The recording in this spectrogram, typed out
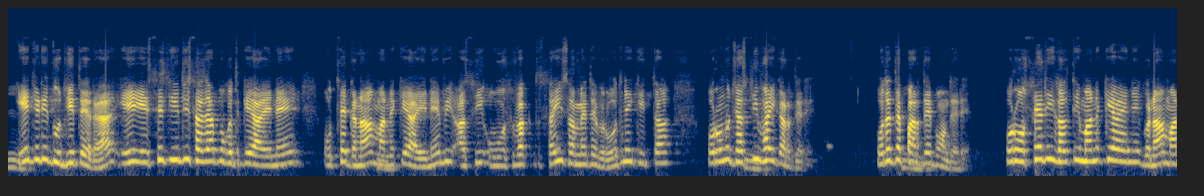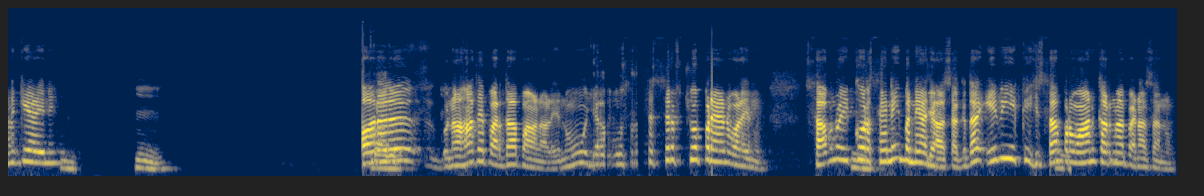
ਇਹ ਜਿਹੜੀ ਦੂਜੀ ਧਿਰ ਹੈ ਇਹ ਇਸੇ ਚੀਜ਼ ਦੀ ਸਜ਼ਾ ਭੁਗਤ ਕੇ ਆਏ ਨੇ ਉੱਥੇ ਗੁਨਾਹ ਮੰਨ ਕੇ ਆਏ ਨੇ ਵੀ ਅਸੀਂ ਉਸ ਵਕਤ ਸਹੀ ਸਮੇਂ ਤੇ ਵਿਰੋਧ ਨਹੀਂ ਕੀਤਾ ਔਰ ਉਹਨੂੰ ਜਸਟੀਫਾਈ ਕਰਦੇ ਰਹੇ। ਉਹਦੇ ਤੇ ਪਰਦੇ ਪਾਉਂਦੇ ਰਹੇ। ਔਰ ਉਸੇ ਦੀ ਗਲਤੀ ਮੰਨ ਕੇ ਆਏ ਨੇ ਗੁਨਾਹ ਮੰਨ ਕੇ ਆਏ ਨੇ। ਹੂੰ। ਔਰ ਗੁਨਾਹਾਂ ਤੇ ਪਰਦਾ ਪਾਉਣ ਵਾਲੇ ਨੂੰ ਜਾਂ ਉਸ ਵਕਤ ਸਿਰਫ ਚੁੱਪ ਰਹਿਣ ਵਾਲੇ ਨੂੰ ਸਭ ਨੂੰ ਇੱਕੋ ਰਸੇ ਨਹੀਂ ਬੰਨਿਆ ਜਾ ਸਕਦਾ। ਇਹ ਵੀ ਇੱਕ ਹਿੱਸਾ ਪ੍ਰਵਾਨ ਕਰਨਾ ਪੈਣਾ ਸਾਨੂੰ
